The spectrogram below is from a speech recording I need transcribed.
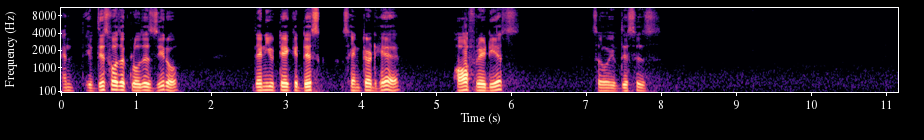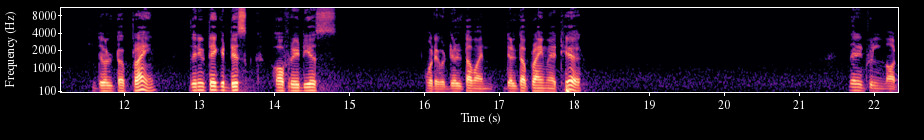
and if this was a closest 0 then you take a disk centered here of radius. So if this is delta prime then you take a disk of radius whatever delta delta prime at here then it will not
